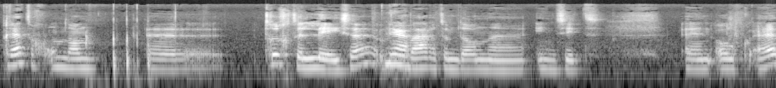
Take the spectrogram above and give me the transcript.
prettig om dan terug te lezen waar het hem dan in zit. En ook hè,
